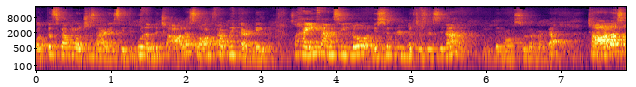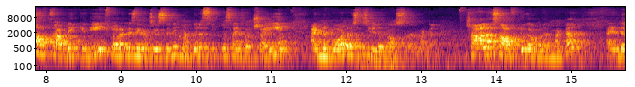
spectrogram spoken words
కొత్త స్టాక్లో వచ్చిన సారీస్ ఇది కూడా అంటే చాలా సాఫ్ట్ ఫ్యాబ్రిక్ అండి. సో హై ఫ్యాన్సీలో డిజిటల్ ప్రింట్ వచ్చేసేసిన విధంగా వస్తుంది అనమాట చాలా సాఫ్ట్ ఫ్యాబ్రిక్ ఇది. ఫ్లోరల్ డిజైన్ వచ్చేసింది మధ్యలో సీక్వెన్స్ లైన్స్ వచ్చాయి. అండ్ బార్డర్ వచ్చేసి ఈ విధంగా వస్తుంది అనమాట చాలా సాఫ్ట్గా ఉందన్నమాట. అండ్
